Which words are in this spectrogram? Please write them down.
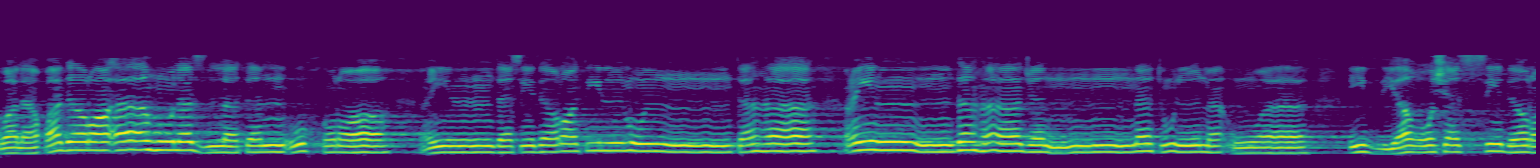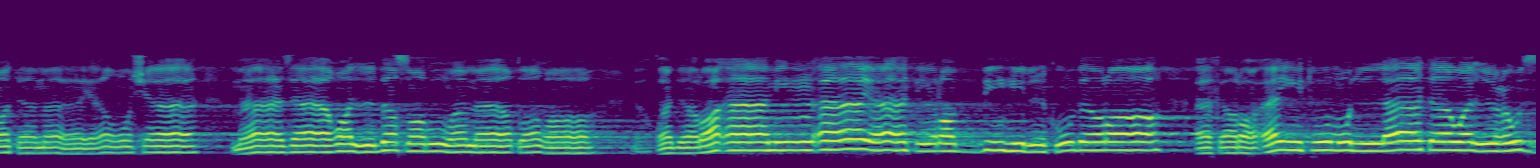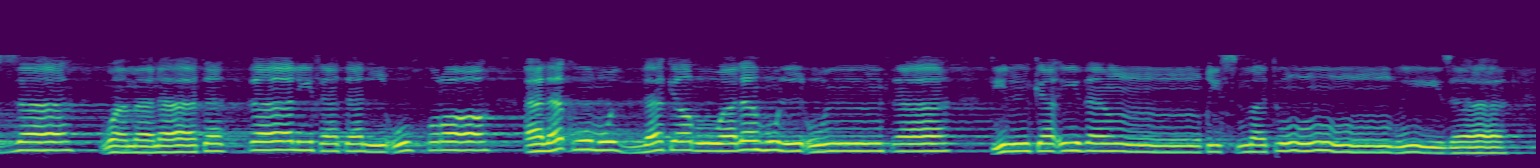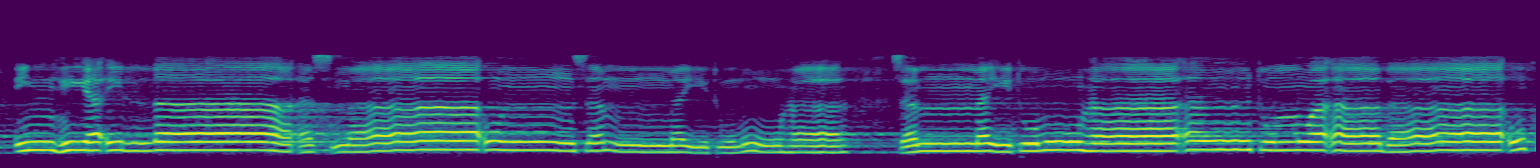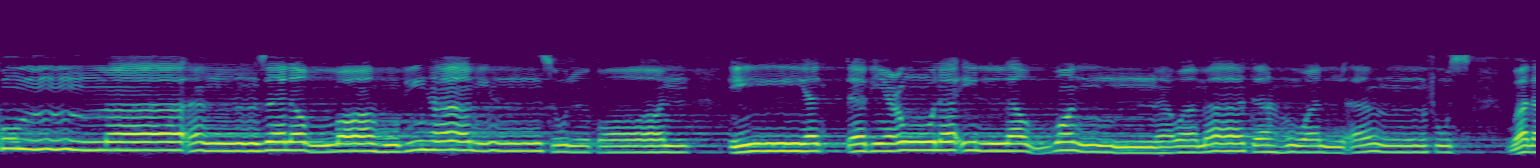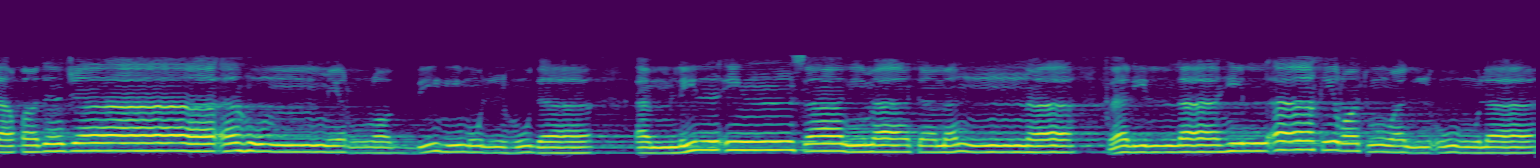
ولقد رآه نزلة أخرى عند سدرة المنتهى عندها جنة المأوى إذ يغشى السدرة ما يغشى ما زاغ البصر وما طغى. لقد رأى من آيات ربه الكبرى. أفرأيتم اللات والعزى ومناة الثالثة الأخرى؟ ألكم الذكر وله الأنثى؟ تلك إذا قسمة ضيزى. إن هي إلا أسماء سميتموها سميتموها أنتم وآباؤكم ما أنزل الله بها من سلطان إن يتبعون إلا الظن وما تهوى الأنفس ولقد جاءهم من ربهم الهدى أم للإنسان ما تمنى فلله الآخرة والأولى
